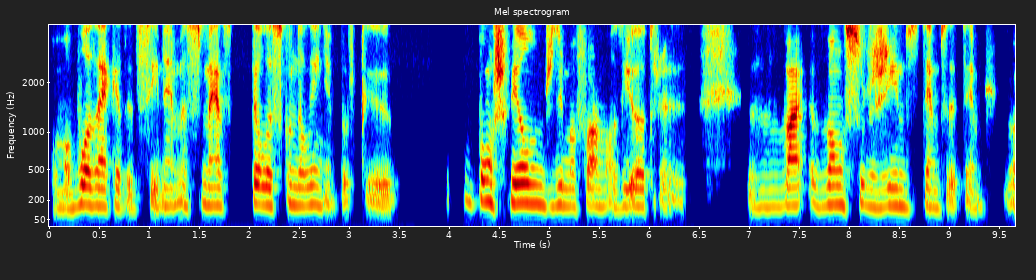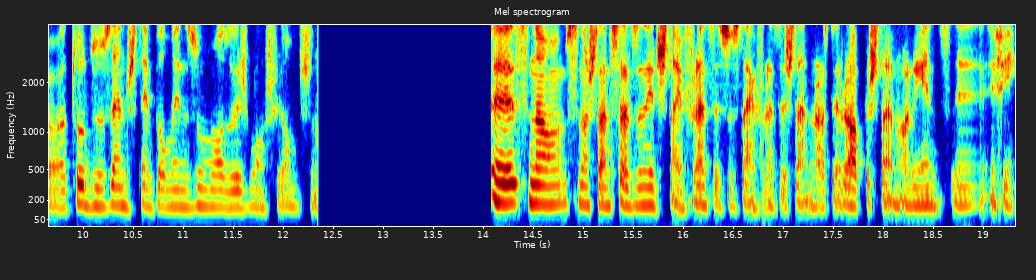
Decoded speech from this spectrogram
uma boa década de cinema se mede pela segunda linha, porque bons filmes, de uma forma ou de outra, vai- vão surgindo de tempos a tempos. Todos os anos tem pelo menos um ou dois bons filmes. Uh, se, não, se não está nos Estados Unidos, está em França, se está em França, está na Norte da Europa, está no Oriente, eh, enfim.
